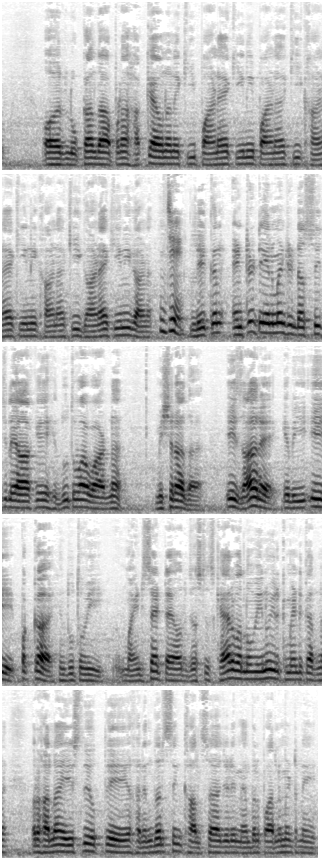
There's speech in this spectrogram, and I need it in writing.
ਔਰ ਲੋਕਾਂ ਦਾ ਆਪਣਾ ਹੱਕ ਹੈ ਉਹਨਾਂ ਨੇ ਕੀ ਪਾਣਾ ਹੈ ਕੀ ਨਹੀਂ ਪਾਣਾ ਕੀ ਖਾਣਾ ਹੈ ਕੀ ਨਹੀਂ ਖਾਣਾ ਕੀ ਗਾਣਾ ਹੈ ਕੀ ਨਹੀਂ ਗਾਣਾ ਜੀ। ਲੇਕਿਨ ਐਂਟਰਟੇਨਮੈਂਟ ਇੰਡਸਟਰੀ ਚ ਲਿਆ ਕੇ ਹਿੰਦੂਤਵਾ ਵਾੜਨਾ ਮਿਸ਼ਰਾ ਦਾ ਇਹ ਜ਼ਾਹਰ ਹੈ ਕਿ ਵੀ ਇਹ ਪੱਕਾ ਹਿੰਦੂਤਵੀ ਮਾਈਂਡਸੈਟ ਹੈ ਔਰ ਜਸਟਿਸ ਖੈਰ ਵੱਲੋਂ ਵੀ ਇਹਨੂੰ ਹੀ ਰეკਮੈਂਡ ਕਰਨਾ ਔਰ ਹਾਲਾਂ ਇਸ ਦੇ ਉੱਤੇ ਹਰਿੰਦਰ ਸਿੰਘ ਖਾਲਸਾ ਜਿਹੜੇ ਮੈਂਬਰ ਪਾਰਲੀਮੈਂਟ ਨੇ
